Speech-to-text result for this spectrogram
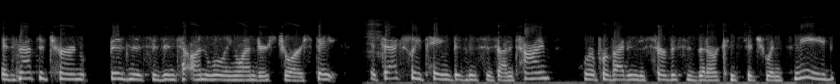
It's not to turn businesses into unwilling lenders to our state. It's actually paying businesses on time who are providing the services that our constituents need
